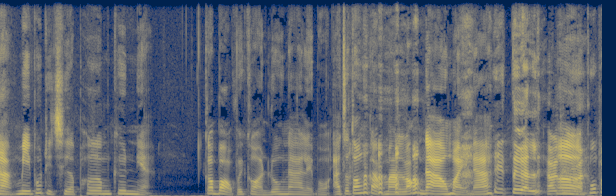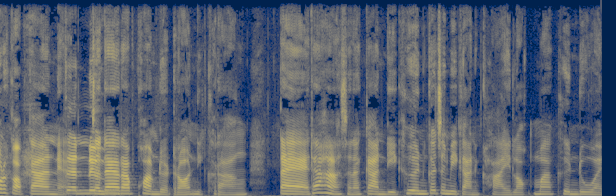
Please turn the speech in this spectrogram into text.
หากมีผู้ติดเชื้อเพิ่มขึ้นเนี่ย ก็บอกไปก่อนล่วงหน้าเลยบอกว่าอาจจะต้องกลับมาล็อกดาวน์ใหม่นะเตือนแล้วผู้ประกอบการเนี่ยจะได้รับความเดือดร้อนอีกครั้ง แต่ถ้าหากสถานการณ์ดีขึ้นก็จะมีการคลายล็อกมากขึ้นด้วย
